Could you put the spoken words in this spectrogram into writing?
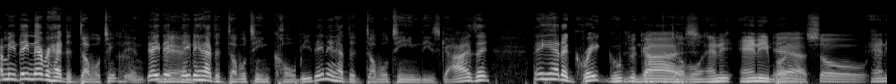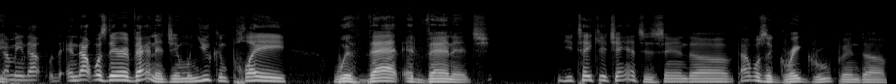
I mean, they never had to double team. Oh, they, they, they didn't have to double team Kobe. They didn't have to double team these guys. They they had a great group of guys. Double any anybody. Yeah, so anybody. I mean that and that was their advantage. And when you can play with that advantage, you take your chances. And uh, that was a great group. And uh,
